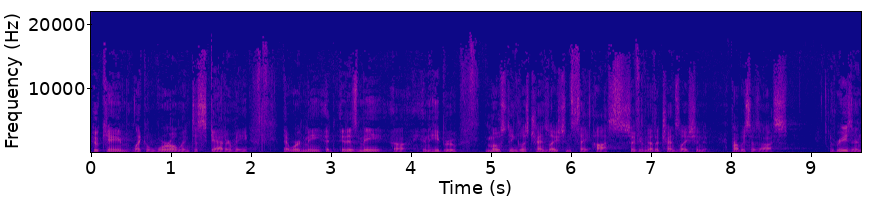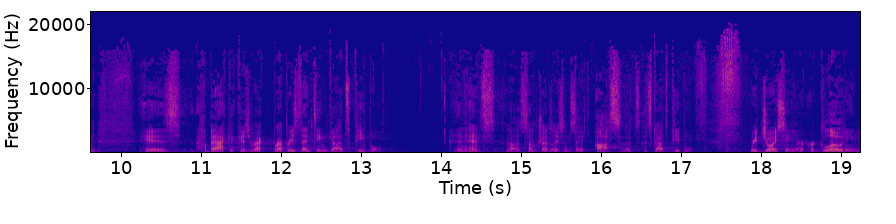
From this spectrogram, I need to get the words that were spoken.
who came like a whirlwind to scatter me. That word me, it, it is me uh, in Hebrew. Most English translations say us. So if you have another translation, it probably says us. The reason is Habakkuk is rec- representing God's people. And hence, uh, some translations say us. It's, it's God's people. Rejoicing or, or, gloating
